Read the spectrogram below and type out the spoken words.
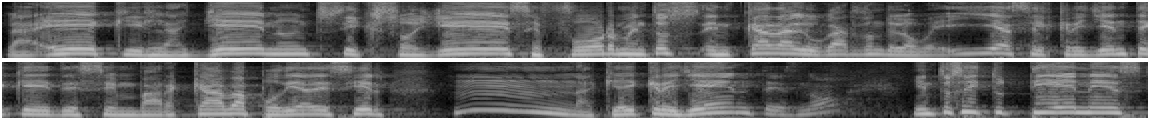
la X, la Y, ¿no? Entonces X o Y se forma. Entonces en cada lugar donde lo veías, el creyente que desembarcaba podía decir, mmm, aquí hay creyentes, ¿no? Y entonces ahí tú tienes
